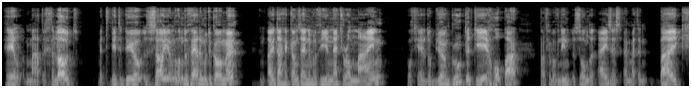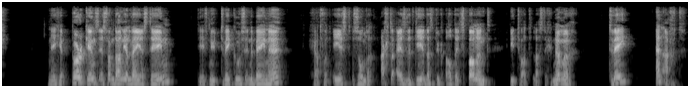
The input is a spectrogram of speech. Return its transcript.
heel matig gelood. Met dit duo zou je een ronde verder moeten komen. Een uitdager kan zijn nummer 4 Natural Mine. Wordt gereden door Björn Goop dit keer, hoppa. Paard bovendien zonder ijzers en met een bike. 9 Perkins is van Daniel Weijersteen. Die heeft nu twee koersen in de benen. Gaat voor het eerst zonder achterijzer dit keer. Dat is natuurlijk altijd spannend iets wat lastig nummer 2 en 8.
